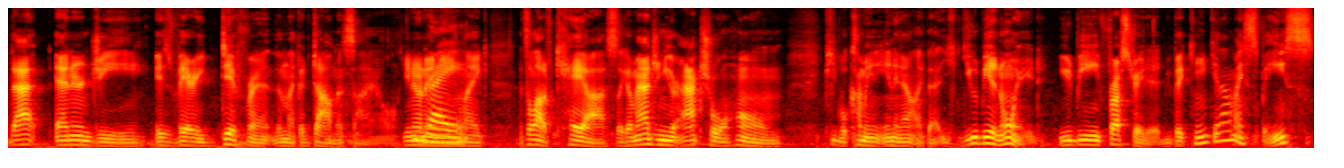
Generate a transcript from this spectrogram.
that energy is very different than like a domicile. You know what I mean? Like it's a lot of chaos. Like imagine your actual home, people coming in and out like that. You, would be annoyed. You'd be frustrated. Like, can you get out of my space?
